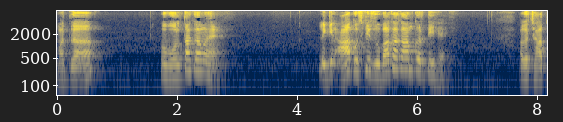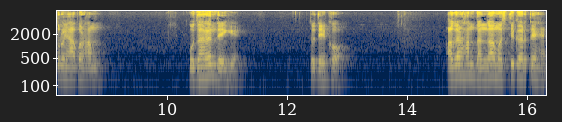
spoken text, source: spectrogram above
मतलब वो बोलता कम है, लेकिन आँख उसकी जुबा का काम करती है। अगर छात्रों यहाँ पर हम उदाहरण देंगे तो देखो, अगर हम दंगा मस्ती करते हैं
